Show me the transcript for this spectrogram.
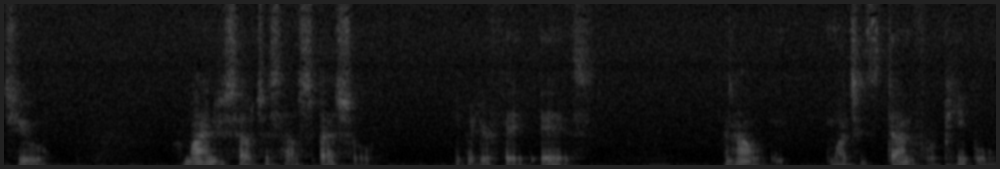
that you remind yourself just how special you know, your faith is and how much it's done for people.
